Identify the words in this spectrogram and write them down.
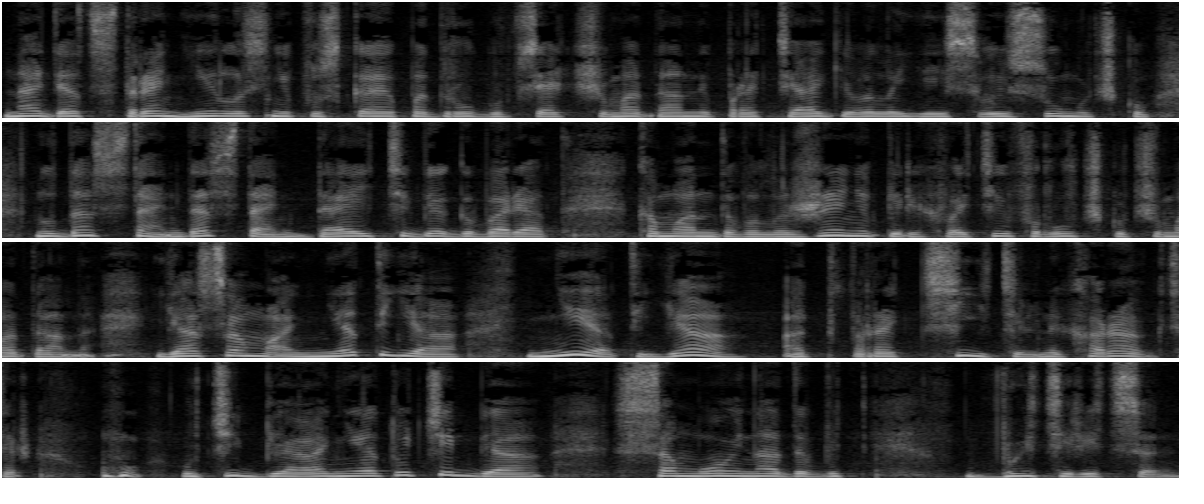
Надя отстранилась, не пуская подругу взять чемодан и протягивала ей свою сумочку. Ну достань, достань, дай тебе, говорят, командовала Женя, перехватив ручку чемодана. Я сама, нет я, нет я. Отвратительный характер. У, у тебя, нет у тебя. Самой надо быть вытереться,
